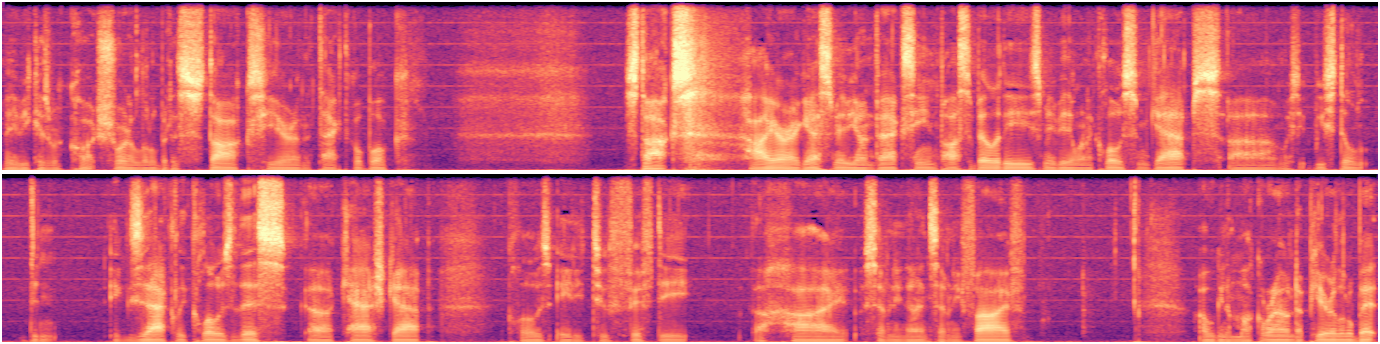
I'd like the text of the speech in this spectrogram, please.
Maybe because we're caught short a little bit of stocks here in the tactical book. Stocks higher, I guess, maybe on vaccine possibilities. Maybe they want to close some gaps. Uh, we, we still didn't exactly close this uh, cash gap. Close 82.50. The high 79.75. Are we going to muck around up here a little bit?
